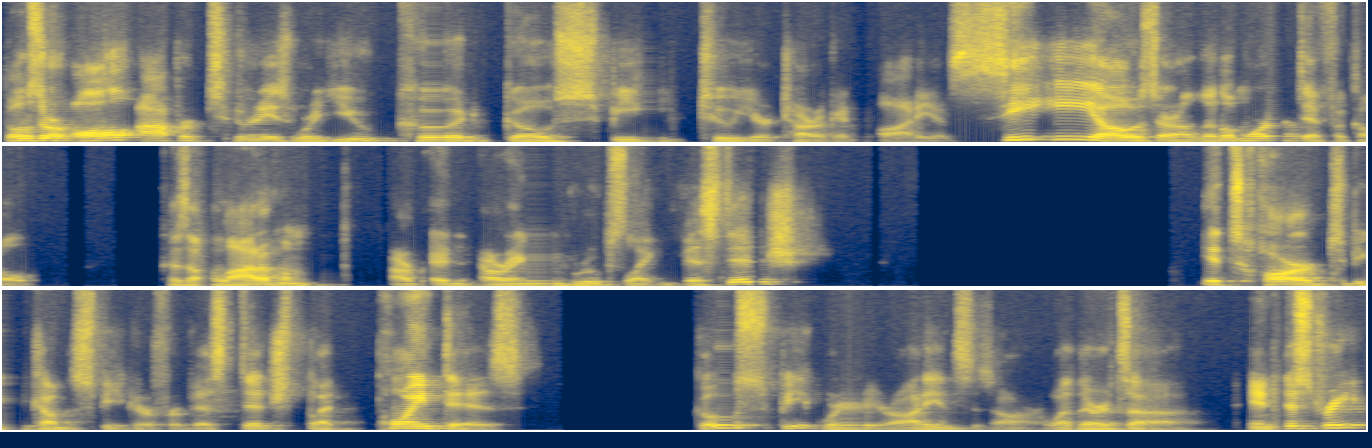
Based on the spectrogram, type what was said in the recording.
Those are all opportunities where you could go speak to your target audience. CEOs are a little more difficult because a lot of them are in, are in groups like Vistage. It's hard to become a speaker for Vistage, but point is, go speak where your audiences are, whether it's a industry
